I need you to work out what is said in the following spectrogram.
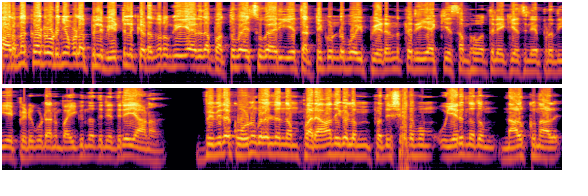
പടന്നക്കാട് ഒടിഞ്ഞവളപ്പിൽ വീട്ടിൽ കിടന്നുറങ്ങുകയായിരുന്ന പത്തു വയസ്സുകാരിയെ തട്ടിക്കൊണ്ടുപോയി പീഡനത്തിരയാക്കിയ സംഭവത്തിലെ കേസിലെ പ്രതിയെ പിടികൂടാൻ വൈകുന്നതിനെതിരെയാണ്. വിവിധ കോണുകളിൽ നിന്നും പരാതികളും പ്രതിഷേധവും ഉയരുന്നതും നാൾക്കുനാൾ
